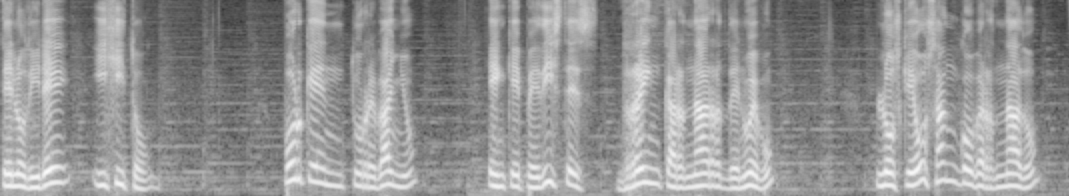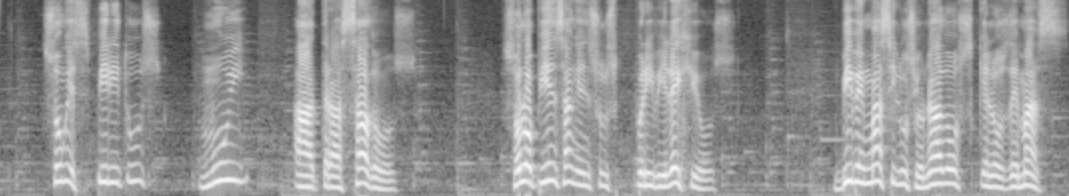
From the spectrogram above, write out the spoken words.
Te lo diré, hijito, porque en tu rebaño, en que pediste reencarnar de nuevo, los que os han gobernado son espíritus muy atrasados. Solo piensan en sus privilegios. Viven más ilusionados que los demás,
